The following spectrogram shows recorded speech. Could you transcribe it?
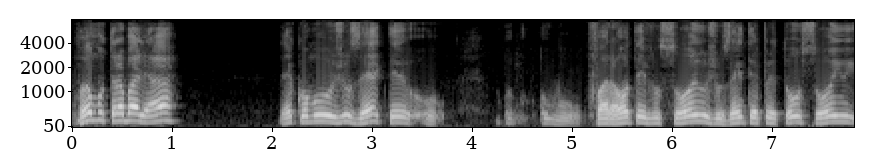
vamos trabalhar. Né? Como José, que tem, o faraó teve um sonho, José interpretou o sonho e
